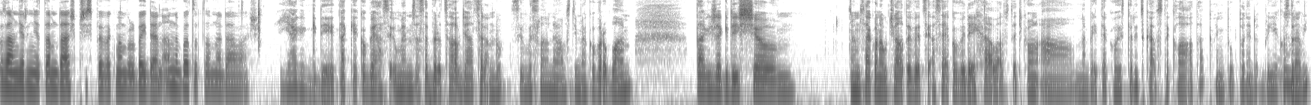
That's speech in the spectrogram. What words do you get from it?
záměrně tam dáš příspěvek, mám blbý den, anebo to tam nedáváš? Jak kdy, tak jakoby já si umím za sebe docela udělat srandu, si myslím, nemám s tím jako problém. Takže když um, jsem se jako naučila ty věci asi jako vydechávat teď a nebejt jako hysterická vztekla a tak, není to úplně dobrý jako zdraví.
